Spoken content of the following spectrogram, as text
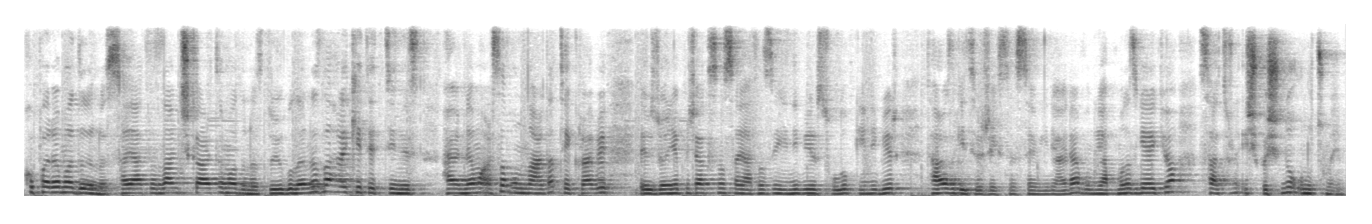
koparamadığınız, hayatınızdan çıkartamadığınız, duygularınızla hareket ettiğiniz her ne varsa bunlarda tekrar bir revizyon yapacaksınız. Hayatınıza yeni bir soluk, yeni bir tarz getireceksiniz sevgili yaylar. Bunu yapmanız gerekiyor. Satürn iş başında unutmayın.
